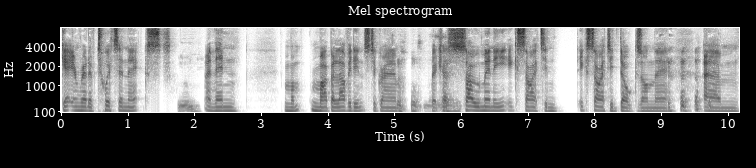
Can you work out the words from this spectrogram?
getting rid of Twitter next, Mm. and then my, my beloved Instagram, which has so many exciting excited dogs on there. Um,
